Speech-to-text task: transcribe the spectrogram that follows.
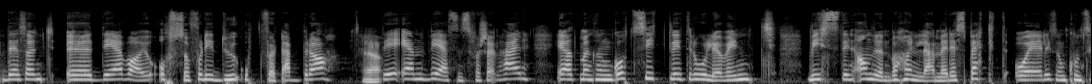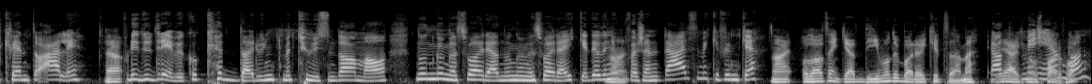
det, sant, det var jo også fordi du oppførte deg bra. Ja. Det er en vesensforskjell her, er at man kan godt sitte litt rolig og vente hvis den andre behandler deg med respekt og er liksom konsekvent og ærlig. Ja. Fordi du drev jo ikke og kødda rundt med tusen damer, og noen ganger svarer jeg, noen ganger svarer jeg ikke. Det er jo den Nei. oppførselen der som ikke funker. Nei, og da tenker jeg at de må du bare kvitte deg med. Ja, det er ikke med noe å spare på. gang.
